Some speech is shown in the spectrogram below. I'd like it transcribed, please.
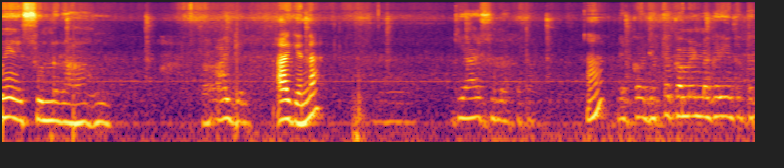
मैं सुन रहा हूँ। हाँ, आ गया। आ गया ना? क्या है सुना पता? हाँ? जब तक जब तक कमेंट ना करिए तब तक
